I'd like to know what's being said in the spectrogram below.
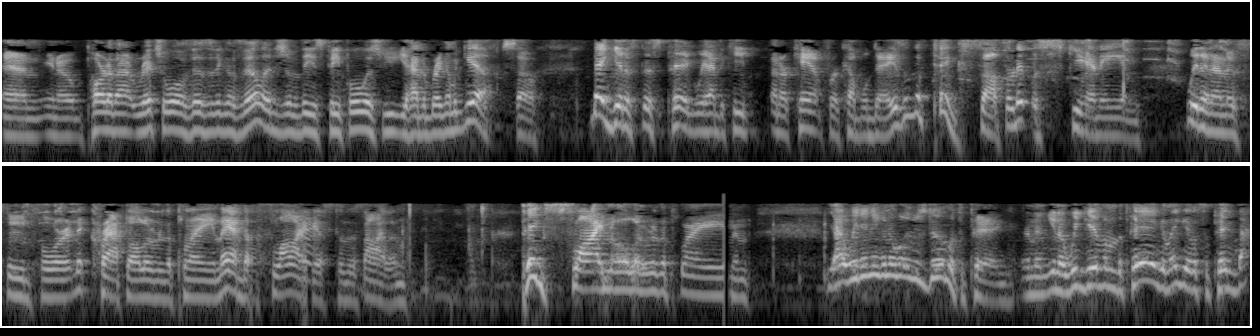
and you know part of that ritual of visiting a village of these people was you, you had to bring them a gift. So they get us this pig we had to keep at our camp for a couple days, and the pig suffered. It was skinny, and we didn't have no food for it, and it crapped all over the plane. They had to fly us to this island pigs flying all over the plane and yeah we didn't even know what he was doing with the pig. And then you know we give them the pig and they give us the pig back.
